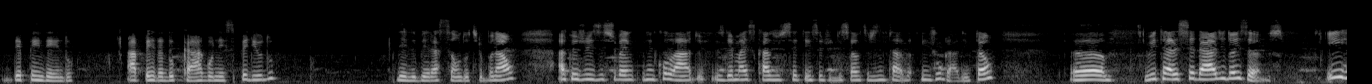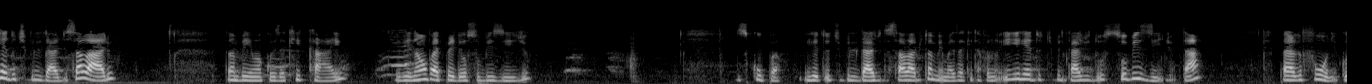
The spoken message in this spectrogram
dependendo a perda do cargo nesse período de liberação do tribunal, a que o juiz estiver vinculado e os demais casos de sentença judicial apresentada em julgado. Então, uh, vitaliciedade, dois anos. Irredutibilidade de salário, também uma coisa que cai, ele não vai perder o subsídio, Desculpa, irredutibilidade do salário também, mas aqui está falando irredutibilidade do subsídio, tá? Parágrafo único.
